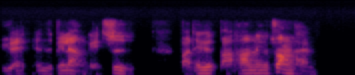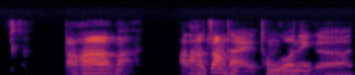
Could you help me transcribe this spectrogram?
原原子变量给置，把这个把它那个状态，把它把把它的状态通过那个。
